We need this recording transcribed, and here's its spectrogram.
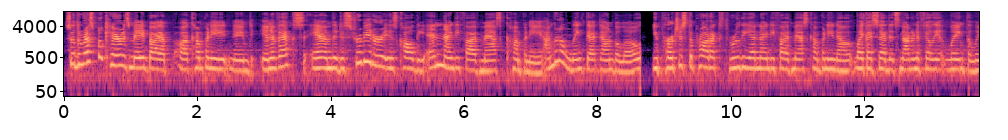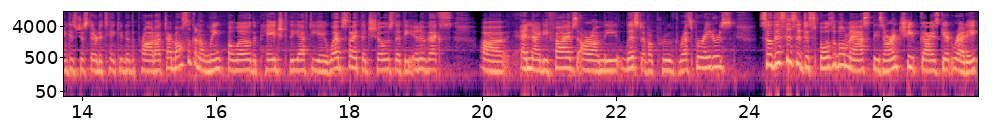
So the Respokare is made by a, a, company named Innovix, and the distributor is called the N95 Mask Company. I'm going to link that down below. You purchase the product through the N95 mask company. Now, like I said, it's not an affiliate link. The link is just there to take you to the product. I'm also going to link below the page to the FDA website that shows that the Innovix uh, N95s are on the list of approved respirators. So this is a disposable mask. These aren't cheap, guys. Get ready.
